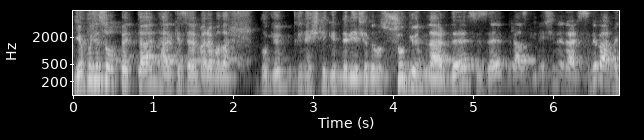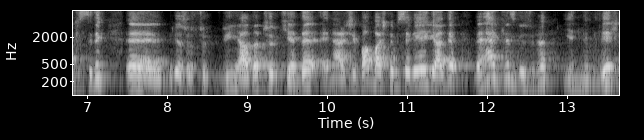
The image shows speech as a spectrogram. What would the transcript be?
Yapıcı Sohbet'ten herkese merhabalar. Bugün güneşli günleri yaşadığımız şu günlerde size biraz güneşin enerjisini vermek istedik. Ee, biliyorsunuz dünyada, Türkiye'de enerji bambaşka bir seviyeye geldi ve herkes gözünü yenilebilir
